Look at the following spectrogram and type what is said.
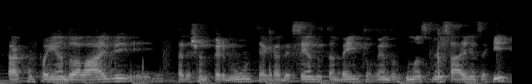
está acompanhando a live, está deixando pergunta e agradecendo também, estou vendo algumas mensagens aqui.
